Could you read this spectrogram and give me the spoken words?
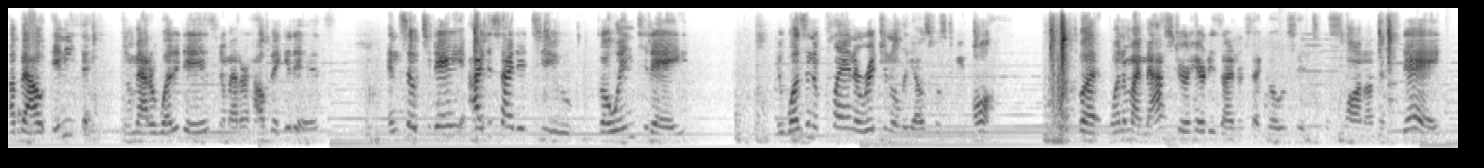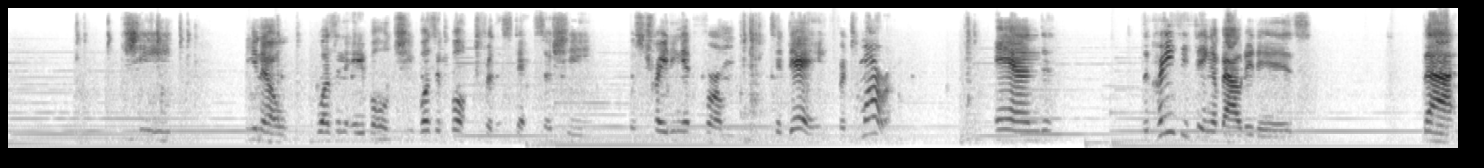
about anything, no matter what it is, no matter how big it is. And so today I decided to go in today. It wasn't a plan originally, I was supposed to be off. But one of my master hair designers that goes into the salon on this day, she, you know, wasn't able, she wasn't booked for this day. So she was trading it from today for tomorrow. And the crazy thing about it is that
